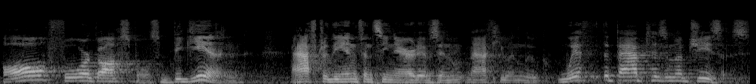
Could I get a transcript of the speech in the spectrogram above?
All four gospels begin after the infancy narratives in Matthew and Luke with the baptism of Jesus.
